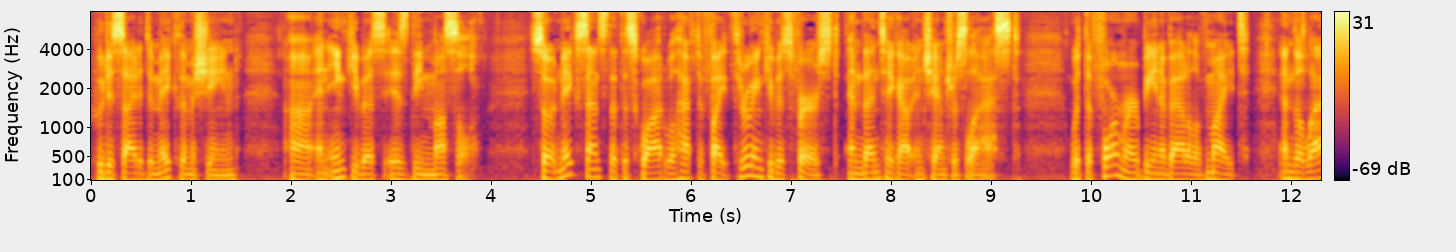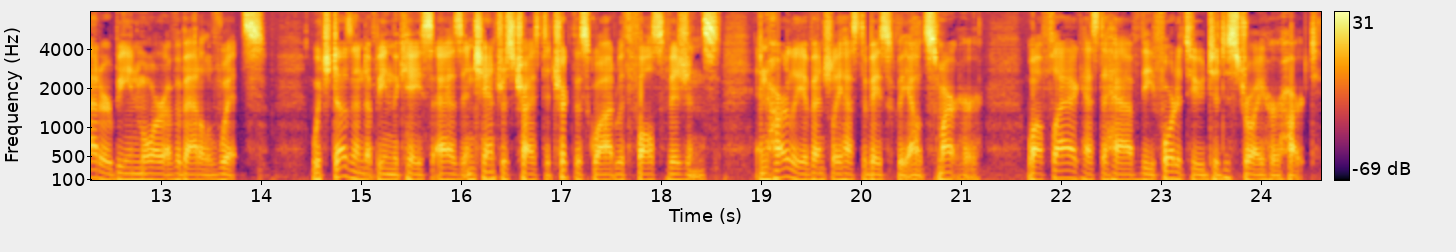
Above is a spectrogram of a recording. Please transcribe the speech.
who decided to make the machine, uh, and Incubus is the muscle. So it makes sense that the squad will have to fight through Incubus first and then take out Enchantress last with the former being a battle of might, and the latter being more of a battle of wits. Which does end up being the case as Enchantress tries to trick the squad with false visions, and Harley eventually has to basically outsmart her, while Flag has to have the fortitude to destroy her heart.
